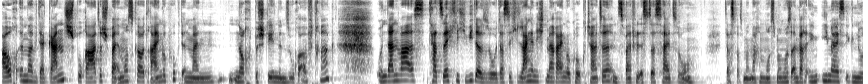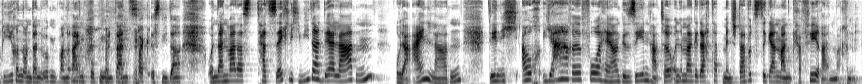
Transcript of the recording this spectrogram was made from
auch immer wieder ganz sporadisch bei ImmoScout reingeguckt in meinen noch bestehenden Suchauftrag. Und dann war es tatsächlich wieder so, dass ich lange nicht mehr reingeguckt hatte. Im Zweifel ist das halt so das, was man machen muss. Man muss einfach E-Mails ignorieren und dann irgendwann reingucken und dann zack ist die da. Und dann war das tatsächlich wieder der Laden oder ein Laden, den ich auch Jahre vorher gesehen hatte und immer gedacht habe, Mensch, da würdest du gern mal einen Kaffee reinmachen.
